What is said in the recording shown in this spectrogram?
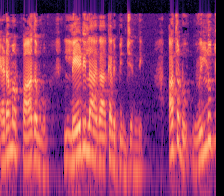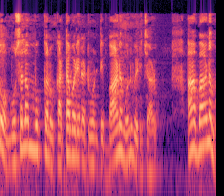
ఎడమ పాదము లేడిలాగా కనిపించింది. అతడు విల్లుతో ముసలం ముక్కను కట్టబడినటువంటి బాణమును విడిచాడు. ఆ బాణం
